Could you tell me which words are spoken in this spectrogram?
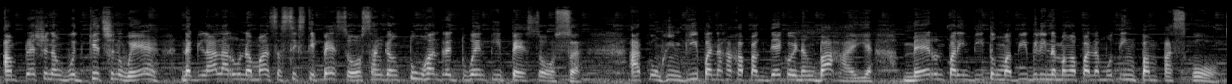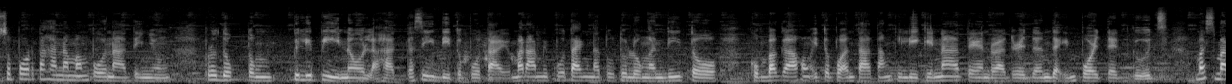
Ang presyo ng wood kitchenware naglalaro naman sa 60 pesos hanggang 220 pesos. At kung hindi pa nakakapag-decor ng bahay, meron pa rin ditong mabibili ng mga palamuting pampasko. Suportahan naman po natin yung produktong Pilipino lahat kasi dito po tayo, marami po tayong natutulungan dito. Kumbaga kung ito po ang tatangkilikin natin rather than the imported goods, mas marami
